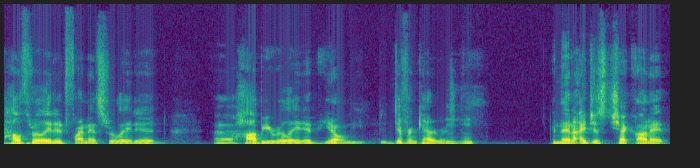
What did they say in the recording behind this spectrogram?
health related, finance related, uh, hobby related. You know, different categories. Mhm. And then I just check on it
